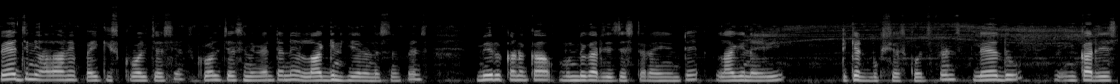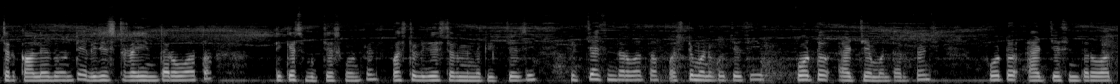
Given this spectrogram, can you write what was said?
పేజ్ని అలానే పైకి స్క్రోల్ చేసి స్క్రోల్ చేసిన వెంటనే లాగిన్ హియర్ అని వస్తుంది ఫ్రెండ్స్. మీరు కనుక ముందుగా రిజిస్టర్ అయ్యి ఉంటే లాగిన్ అయ్యి టికెట్ బుక్ చేసుకోవచ్చు ఫ్రెండ్స్. లేదు ఇంకా రిజిస్టర్ కాలేదు అంటే రిజిస్టర్ అయిన తర్వాత టికెట్స్ బుక్ చేసుకోండి ఫ్రెండ్స్. ఫస్ట్ రిజిస్టర్ మీద క్లిక్ చేసి క్లిక్ చేసిన తర్వాత ఫస్ట్ మనకు వచ్చేసి ఫోటో యాడ్ చేయమంటారు ఫ్రెండ్స్. ఫోటో యాడ్ చేసిన తర్వాత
